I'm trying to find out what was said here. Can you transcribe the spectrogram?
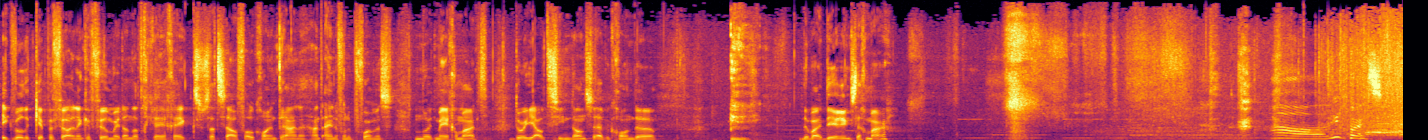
ik wilde kippenvel en ik heb veel meer dan dat gekregen. Ik zat zelf ook gewoon in tranen aan het einde van de performance. Nooit meegemaakt. Door jou te zien dansen heb ik gewoon de, de waardering, zeg maar. Oh, lieverd.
